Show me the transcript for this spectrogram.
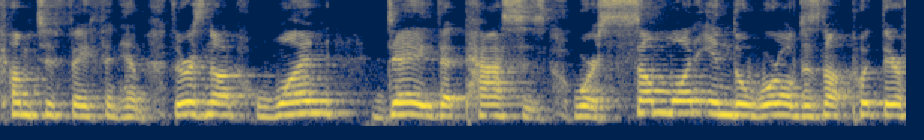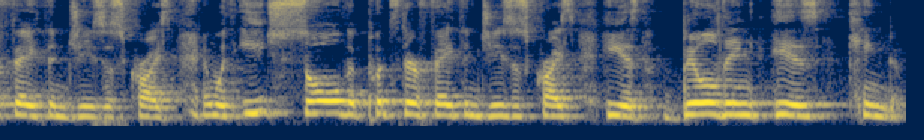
come to faith in Him. There is not one day that passes where someone in the world does not put their faith in Jesus Christ. And with each soul that puts their faith in Jesus Christ, He is building His kingdom.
